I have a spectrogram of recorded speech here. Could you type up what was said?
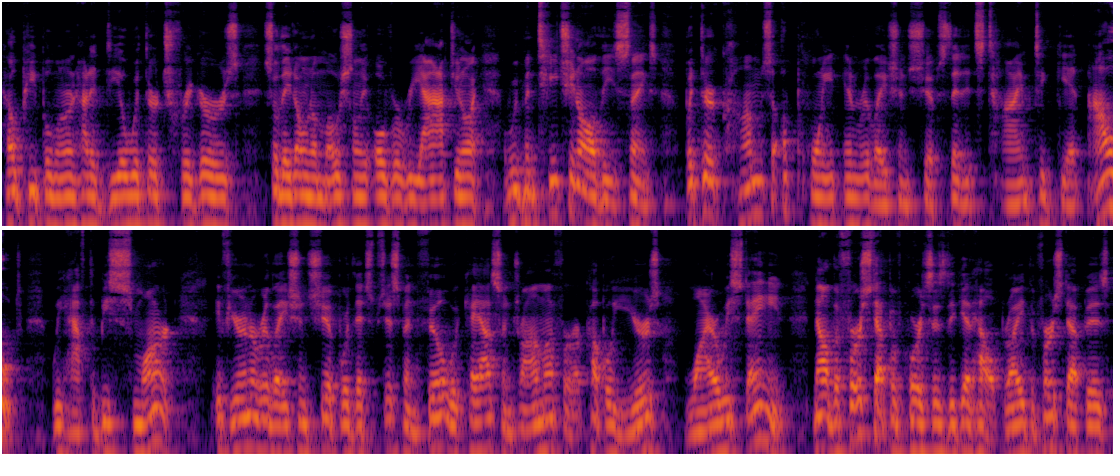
help people learn how to deal with their triggers so they don't emotionally overreact. You know, we've been teaching all these things, but there comes a point in relationships that it's time to get out. We have to be smart if you're in a relationship where that's just been filled with chaos and drama for a couple years, why are we staying? Now, the first step, of course, is to get help, right? The first step is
